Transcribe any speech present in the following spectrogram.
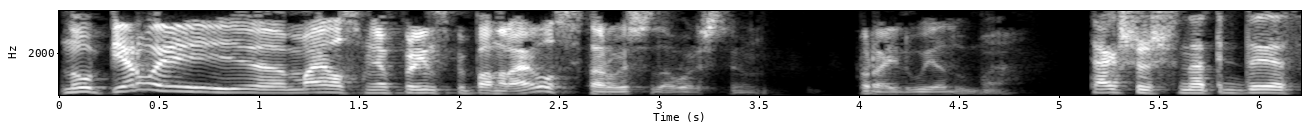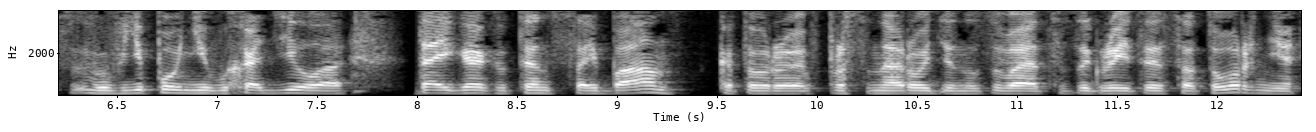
Ну, первый э, Майлз мне, в принципе, понравился, второй с удовольствием пройду, я думаю. Также на 3DS в Японии выходила Tensei Ban, которая в простонародье называется The Greatest Attorney,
